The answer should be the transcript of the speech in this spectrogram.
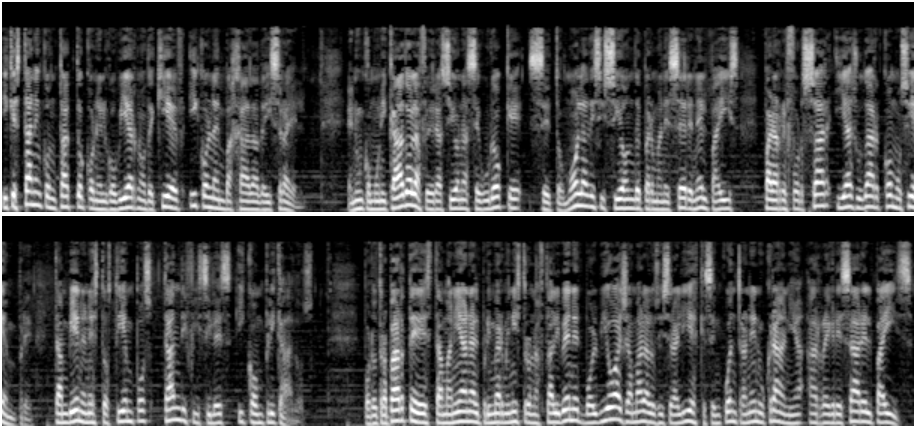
y que están en contacto con el gobierno de Kiev y con la Embajada de Israel. En un comunicado, la Federación aseguró que se tomó la decisión de permanecer en el país para reforzar y ayudar como siempre, también en estos tiempos tan difíciles y complicados. Por otra parte, esta mañana el primer ministro Naftali Bennett volvió a llamar a los israelíes que se encuentran en Ucrania a regresar al país.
